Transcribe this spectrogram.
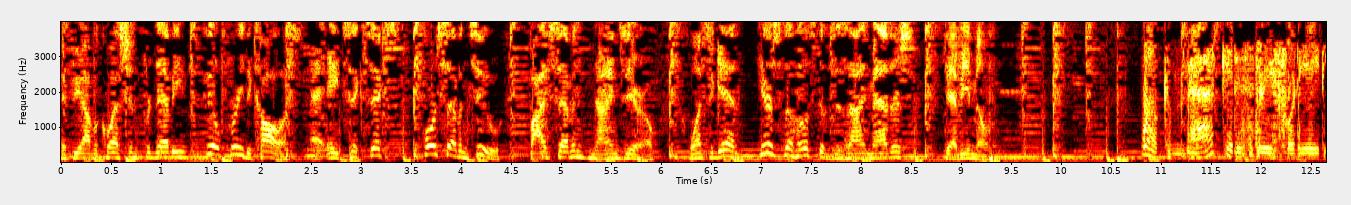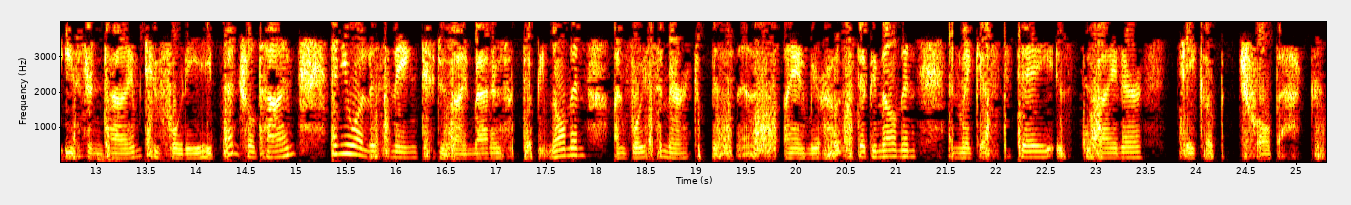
If you have a question for Debbie, feel free to call us at 866-472-5790. Once again, here's the host of Design Matters, Debbie Millman. Welcome back. It is 3:48 Eastern Time, 2:48 Central Time, and you are listening to Design Matters with Debbie Millman on Voice America Business. I am your host, Debbie Millman, and my guest today is designer Jakob Trollback.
